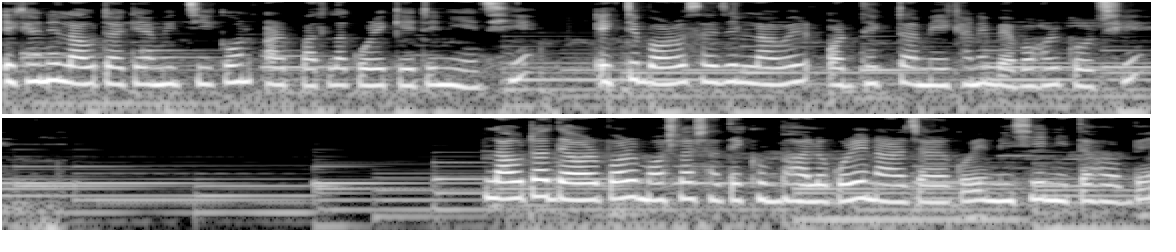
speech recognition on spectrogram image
এখানে লাউটাকে আমি চিকন আর পাতলা করে কেটে নিয়েছি। একটি বড় সাইজের লাউয়ের অর্ধেকটা আমি এখানে ব্যবহার করছি। লাউটা দেওয়ার পর মশলার সাথে খুব ভালো করে নাড়াচাড়া করে মিশিয়ে নিতে হবে।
